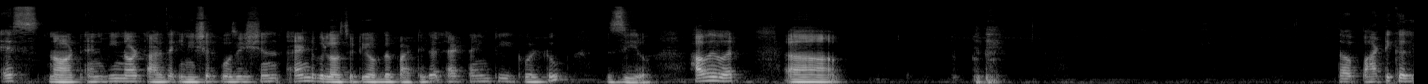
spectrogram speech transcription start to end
s naught and v naught are the initial position and velocity of the particle at time t equal to 0 however uh, the particle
